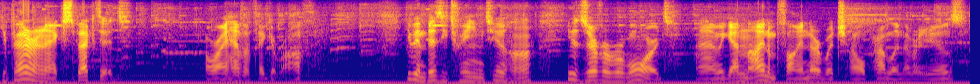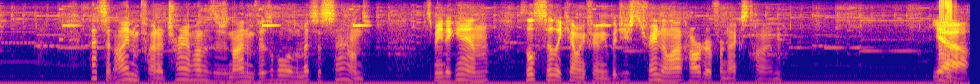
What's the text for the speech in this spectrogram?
You're better than I expected. Or I have a Vigoroth. You've been busy training too, huh? You deserve a reward. And we got an item finder, which I'll probably never use. That's an item finder. Try and find if there's an item visible or miss a sound. Let's meet again. It's a little silly coming from me, but you should train a lot harder for next time. Yeah,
